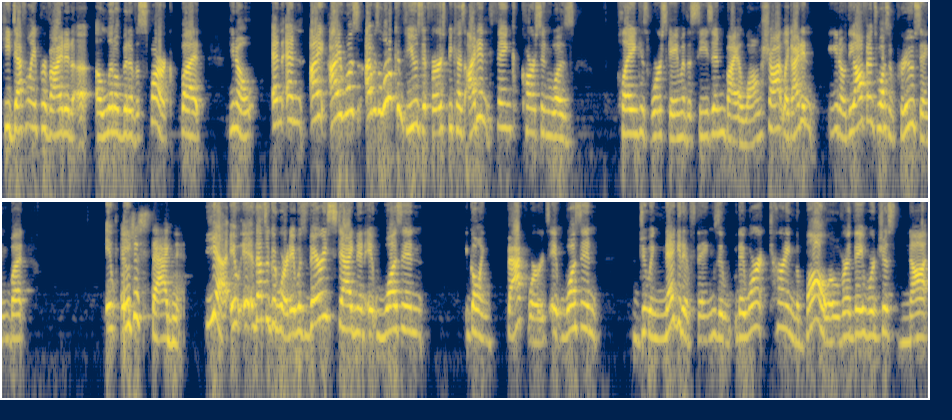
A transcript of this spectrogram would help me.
he definitely provided a, a little bit of a spark, but you know, and and I I was I was a little confused at first because I didn't think Carson was playing his worst game of the season by a long shot. Like I didn't, you know, the offense wasn't producing, but it it was just stagnant. Yeah, it, it, that's a good word. It was very stagnant. It wasn't going backwards. It wasn't doing negative things. It, they weren't turning the ball over. They were just not.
